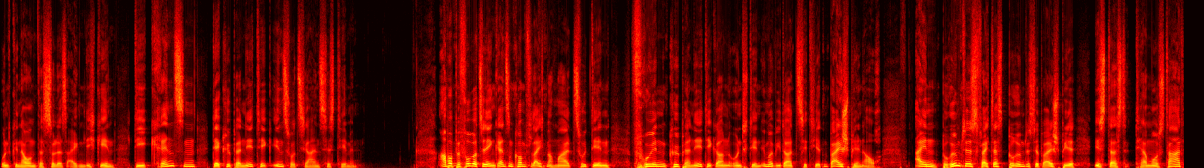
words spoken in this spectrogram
und genau um das soll es eigentlich gehen. Die Grenzen der Kybernetik in sozialen Systemen. Aber bevor wir zu den Grenzen kommen, vielleicht nochmal zu den frühen Kybernetikern und den immer wieder zitierten Beispielen auch. Ein berühmtes, vielleicht das berühmteste Beispiel ist das Thermostat,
